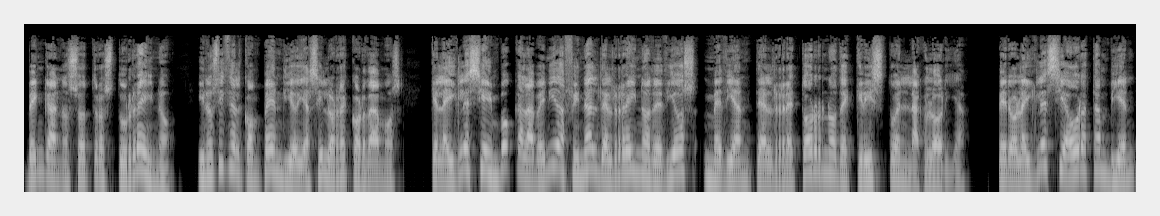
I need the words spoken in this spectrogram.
venga a nosotros tu reino? Y nos dice el compendio, y así lo recordamos, que la Iglesia invoca la venida final del reino de Dios mediante el retorno de Cristo en la gloria. Pero la Iglesia ora también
